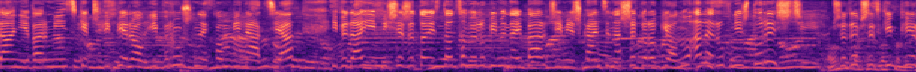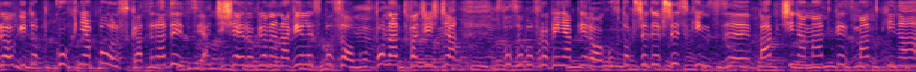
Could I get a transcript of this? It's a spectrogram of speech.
danie warmińskie, czyli pierogi w różnych kombinacjach. I wydaje mi się, że to jest to, co my lubimy najbardziej, mieszkańcy naszego regionu, ale również turyści. Przede wszystkim pierogi to kuchnia polska, tradycja. Dzisiaj robione na wiele sposobów, ponad 20 sposobów robienia pierogów. To przede wszystkim z babci na matkę, z matki na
